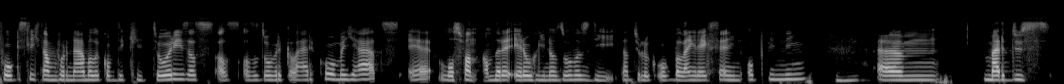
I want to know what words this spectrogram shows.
focus ligt dan voornamelijk op de clitoris als, als, als het over klaarkomen gaat. Hè. Los van andere erogene zones die natuurlijk ook belangrijk zijn in opwinding. Mhm. Ehm, maar dus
